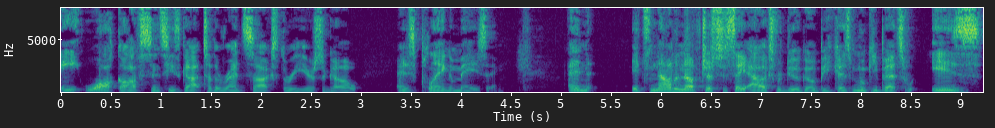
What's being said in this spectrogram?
eight walk-offs since he's got to the Red Sox three years ago, and is playing amazing. And it's not enough just to say Alex Verdugo because Mookie Betts is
